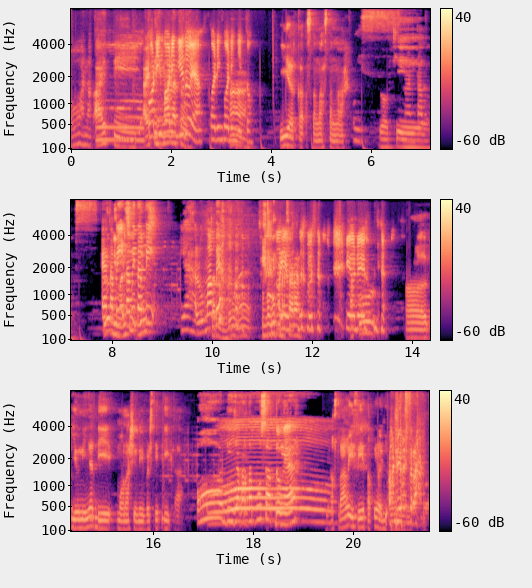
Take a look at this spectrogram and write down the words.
Oh, anak oh, coding coding gitu ya, coding coding Ah. gitu. Iya kak, setengah-setengah. Gokil. mantap. Eh Lu tapi tapi sih, tapi James? ya lu mah nanya. Sumpah gue Oh iya, penasaran. ya udah. ya eh, uninya di Monash University kak. Oh, di Jakarta Pusat dong ya? Di Australia sih, tapi lagi Oh, di online. Australia.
